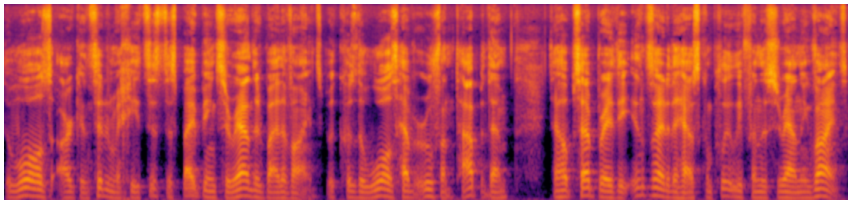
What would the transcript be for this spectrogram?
the walls are considered mechitzas despite being surrounded by the vines, because the walls have a roof on top of them to help separate the inside of the house completely from the surrounding vines.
